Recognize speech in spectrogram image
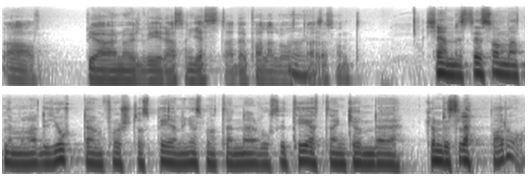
ja, Björn och Elvira som gästade på alla låtar och sånt. Kändes det som att när man hade gjort den första spelningen som att den nervositeten kunde, kunde släppa då?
